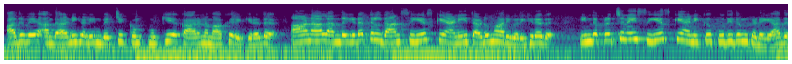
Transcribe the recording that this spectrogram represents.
அதுவே அந்த அணிகளின் வெற்றிக்கும் முக்கிய காரணமாக இருக்கிறது. ஆனால் அந்த இடத்தில்தான் சிஎஸ்கே அணி தடுமாறி வருகிறது. இந்த பிரச்சனை சிஎஸ்கே அணிக்கு புதிதும் கிடையாது.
